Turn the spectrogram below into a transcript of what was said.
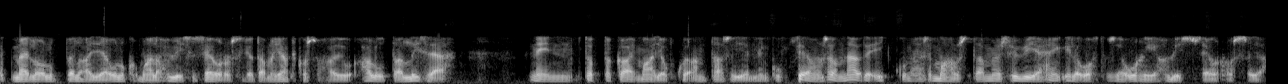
että meillä on ollut pelaajia ulkomailla hyvissä seuroissa, joita me jatkossa halutaan lisää – niin totta kai maajoukkue antaa siihen, niin kuin, se, on, se on näyteikkuna ja se mahdollistaa myös hyviä henkilökohtaisia uria hyvissä seuroissa. Ja,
